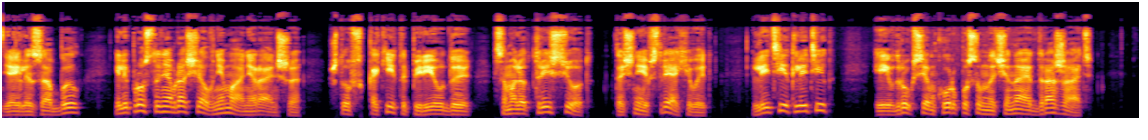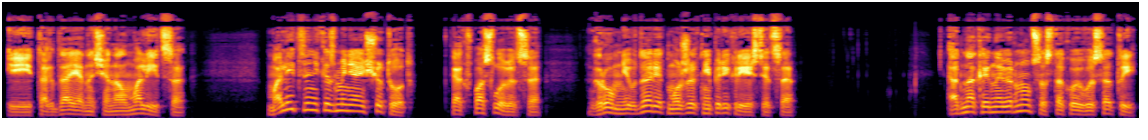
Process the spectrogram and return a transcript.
Я или забыл, или просто не обращал внимания раньше, что в какие-то периоды самолет трясет, точнее встряхивает, летит, летит, и вдруг всем корпусом начинает дрожать. И тогда я начинал молиться. Молитвенник из меня еще тот, как в пословице «Гром не вдарит, мужик не перекрестится». Однако и навернуться с такой высоты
